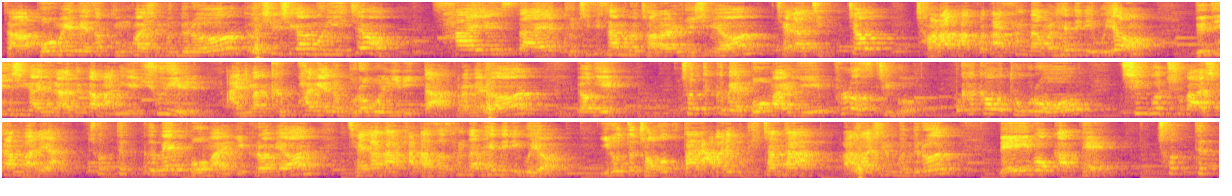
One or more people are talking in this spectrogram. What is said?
자, 보험에 대해서 궁금하신 분들은 여기 실시간 문의죠? 414-9723으로 전화를 주시면 제가 직접 전화 받고 다 상담을 해드리고요. 늦은 시간이라든가 만약에 휴일 아니면 급하게도 물어볼 일이 있다. 그러면은 여기 초특급의 보험 알기 플러스 친구 카카오톡으로 친구 추가하시란 말이야. 초특급의 보험 알기. 그러면 제가 다 받아서 상담해드리고요. 이것도 저것도 다 나발이고 귀찮다. 라고 하시는 분들은 네이버 카페 초특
